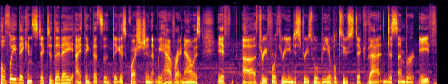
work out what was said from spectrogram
hopefully they can stick to the date. I think that's the biggest question that we have right now is if uh, 343 industries will be able to stick that december 8th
